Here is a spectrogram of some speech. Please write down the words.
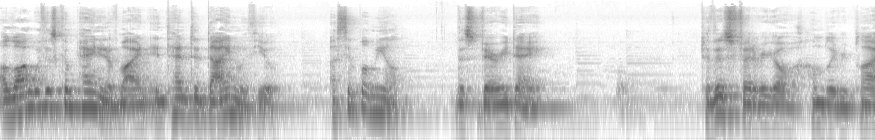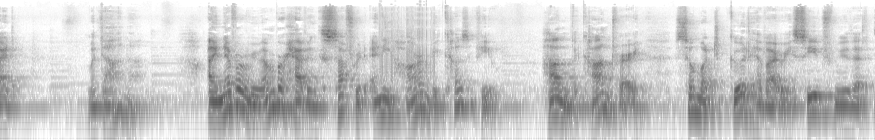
along with his companion of mine, intend to dine with you, a simple meal, this very day. To this, Federigo humbly replied, Madonna, I never remember having suffered any harm because of you. On the contrary, so much good have I received from you that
